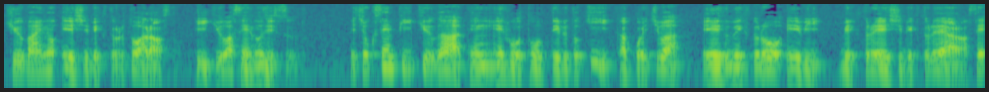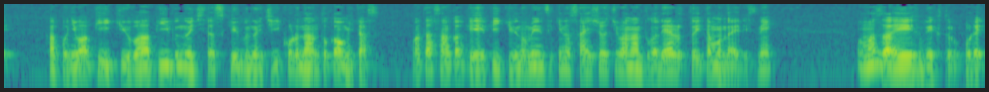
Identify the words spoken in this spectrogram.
Q 倍の AC ベクトルと表すと。PQ は正の実数と。で直線 PQ が点 F を通っているとき、括弧1は AF ベクトルを AB ベクトル、AC ベクトルで表せ。括弧2は PQ は P 分の1たす Q 分の1イコール何とかを満たす。また三角形 APQ の面積の最小値は何とかであるといった問題ですね。まずは AF ベクトル、これ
